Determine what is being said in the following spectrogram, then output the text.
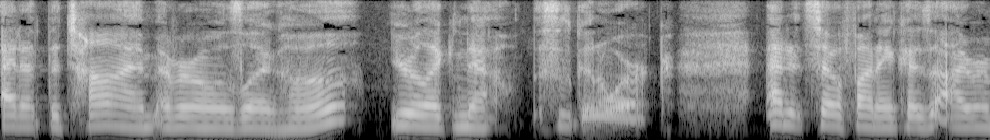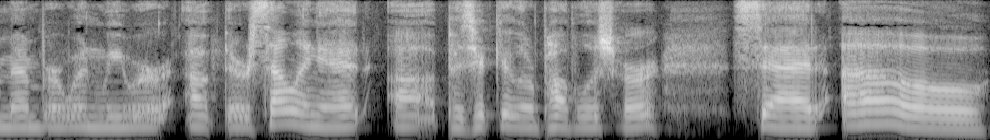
And at the time, everyone was like, huh? You're like, no, this is going to work. And it's so funny because I remember when we were out there selling it, a particular publisher said, oh,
